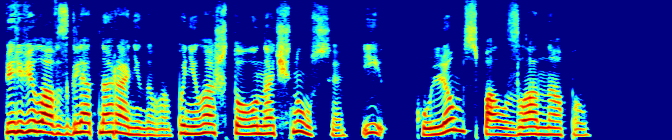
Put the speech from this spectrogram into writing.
Перевела взгляд на раненого, поняла, что он очнулся, и кулем сползла на пол.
